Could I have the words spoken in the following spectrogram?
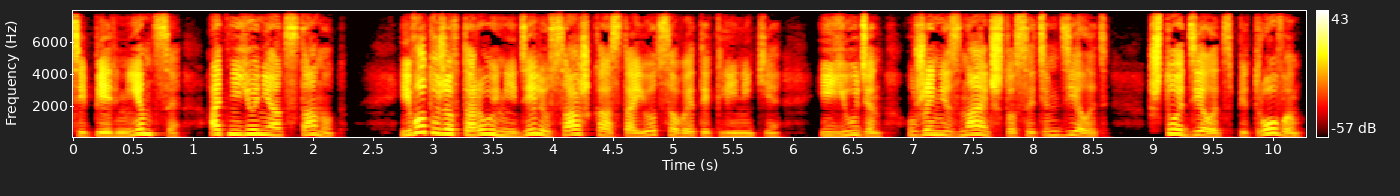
Теперь немцы от нее не отстанут. И вот уже вторую неделю Сашка остается в этой клинике, и Юдин уже не знает, что с этим делать, что делать с Петровым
